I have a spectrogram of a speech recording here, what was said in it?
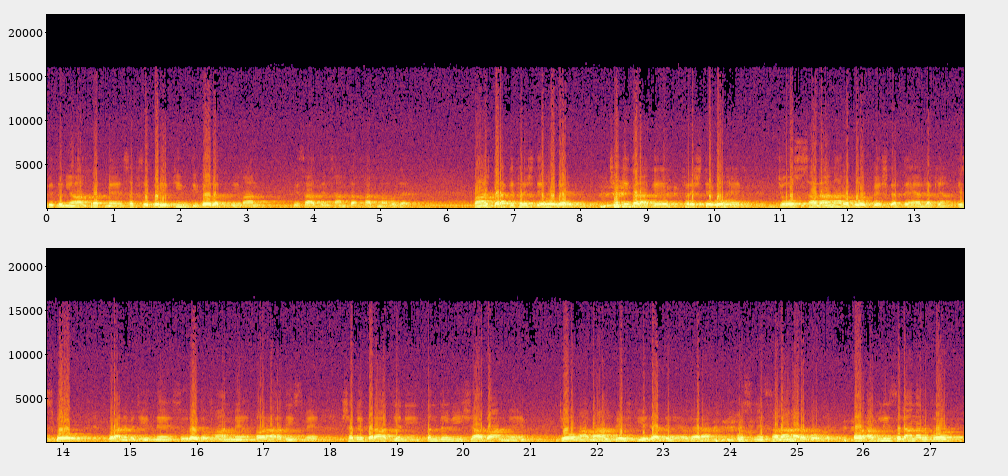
کہ دنیا آخرت میں سب سے بڑی قیمتی دولت ایمان کے ساتھ انسان کا خاتمہ ہو جائے۔ پانچ طرح کے فرشتے ہو گئے۔ چھٹی طرح کے فرشتے وہ ہیں جو سالانہ رپورٹ پیش کرتے ہیں اللہ کے یہاں جس کو قرآن مجید نے، سورہ دخان میں اور احادیث میں، شب برات یعنی پندرہویں شابان میں جو اعمال پیش کیے جاتے ہیں وغیرہ، اس میں سالانہ رپورٹ ہے۔ اور اگلی سالانہ رپورٹ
